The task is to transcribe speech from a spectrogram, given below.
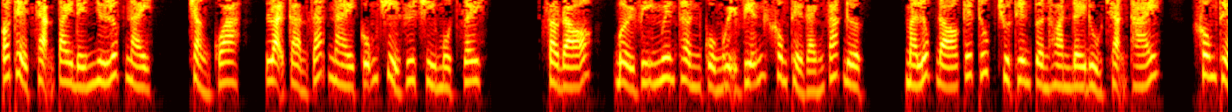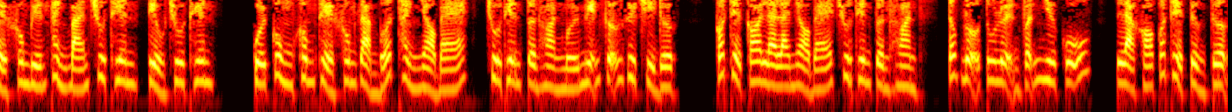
có thể chạm tay đến như lúc này. Chẳng qua, loại cảm giác này cũng chỉ duy trì một giây. Sau đó, bởi vì nguyên thần của ngụy viễn không thể gánh vác được, mà lúc đó kết thúc chu thiên tuần hoàn đầy đủ trạng thái, không thể không biến thành bán chu thiên, tiểu chu thiên, cuối cùng không thể không giảm bớt thành nhỏ bé chu thiên tuần hoàn mới miễn cưỡng duy trì được. Có thể coi là là nhỏ bé chu thiên tuần hoàn, tốc độ tu luyện vẫn như cũ, là khó có thể tưởng tượng.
